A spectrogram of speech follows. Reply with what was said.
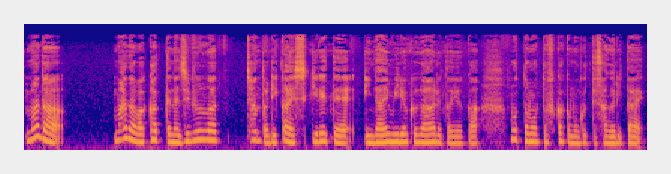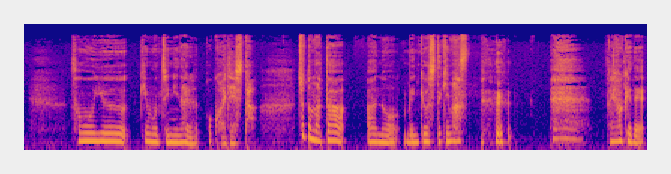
まだ、まだ分かってない自分はちゃんと理解しきれていない魅力があるというか、もっともっと深く潜って探りたい。そういう気持ちになるお声でした。ちょっとまた、あの、勉強してきます。というわけで、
